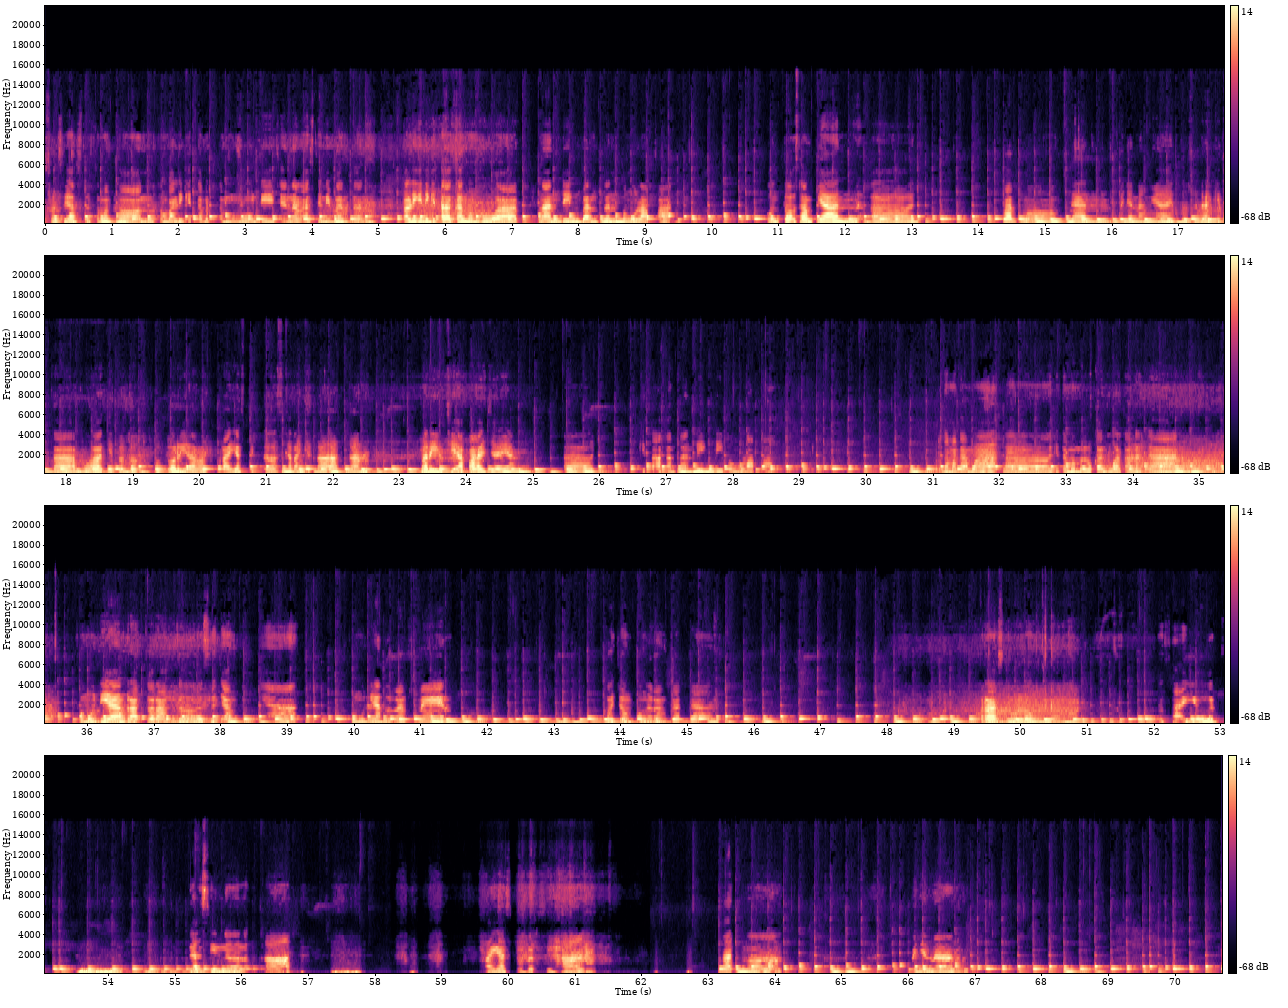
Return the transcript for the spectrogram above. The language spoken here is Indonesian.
Swastiastu teman-teman. Kembali kita bertemu di channel Astini Banten. Kali ini kita akan membuat nanding Banten pengulapan. Untuk sampian eh, Padmo dan penyenangnya itu sudah kita buat itu tutorial Rayas Sekarang kita akan merinci apa aja yang uh, kita akan tanding di pengulapan pertama-tama uh, kita memerlukan dua talegan kemudian rake-rake sejangkitnya kemudian rasmen pocong pengerangkatan peras tulung sayur sini lengkap payas kebersihan atma penyenang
